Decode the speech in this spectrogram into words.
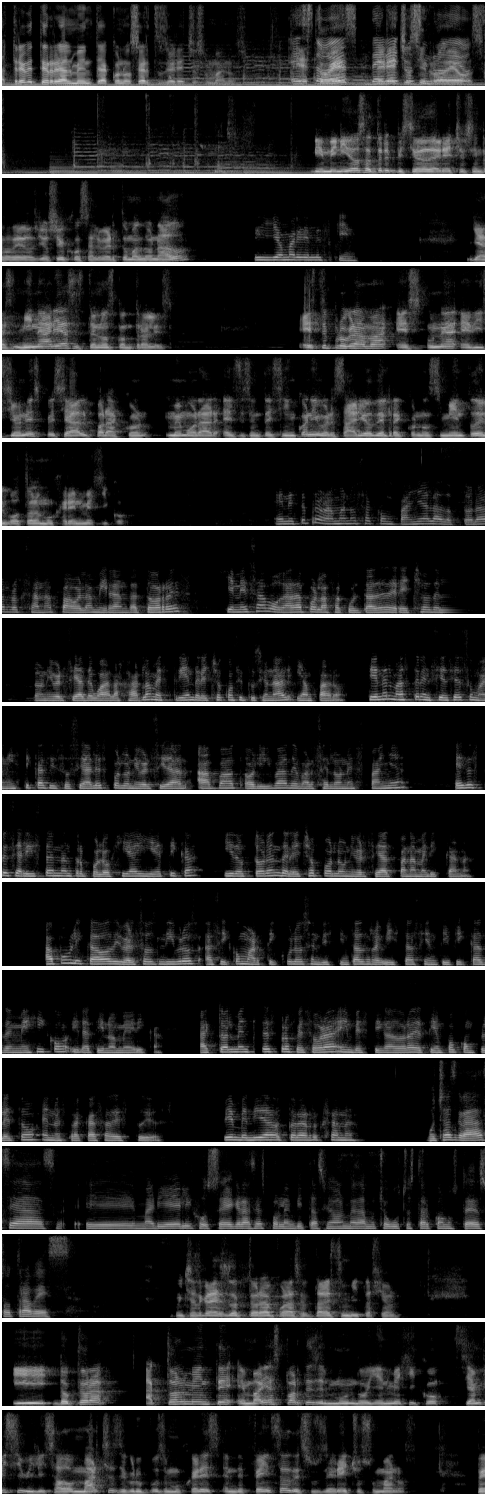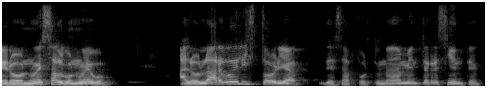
Atrévete realmente a conocer tus derechos humanos. Esto, es Derechos sin Rodeos. Bienvenidos a otro episodio de Derechos sin Rodeos. Yo soy José Alberto Maldonado. Y yo, Mariel Esquín. Yasmin Arias está en los controles. Este programa es una edición especial para conmemorar el 65 aniversario del reconocimiento del voto a la mujer en México. En este programa nos acompaña la doctora Roxana Paola Miranda Torres, quien es abogada por la Facultad de Derecho de la Universidad de Guadalajara, la maestría en Derecho Constitucional y Amparo. Tiene el máster en Ciencias Humanísticas y Sociales por la Universidad Abad Oliva de Barcelona, España. Es especialista en Antropología y Ética y doctor en Derecho por la Universidad Panamericana. Ha publicado diversos libros, así como artículos en distintas revistas científicas de México y Latinoamérica. Actualmente es profesora e investigadora de tiempo completo en nuestra casa de estudios. Bienvenida, doctora Roxana. Muchas gracias, eh, Mariel y José. Gracias por la invitación. Me da mucho gusto estar con ustedes otra vez. Muchas gracias, doctora, por aceptar esta invitación. Y, doctora, Actualmente, en varias partes del mundo y en México se han visibilizado marchas de grupos de mujeres en defensa de sus derechos humanos, pero no es algo nuevo. A lo largo de la historia, desafortunadamente reciente,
